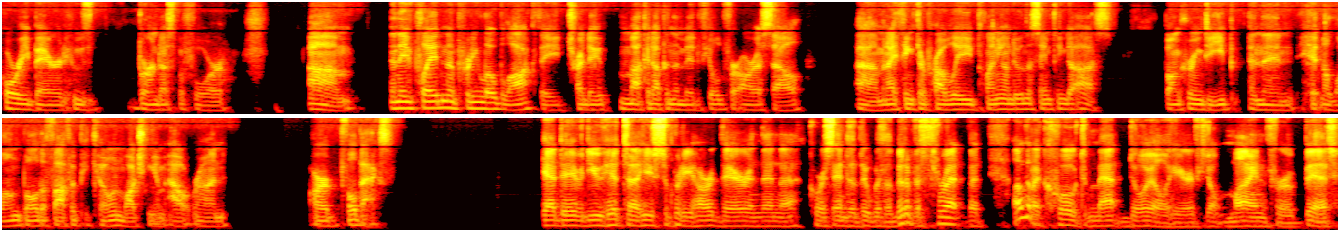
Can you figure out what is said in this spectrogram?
Corey Baird, who's burned us before. Um, and they've played in a pretty low block. They tried to muck it up in the midfield for RSL. Um, and I think they're probably planning on doing the same thing to us. bunkering deep and then hitting a long ball to Fafa Picault and watching him outrun our fullbacks. Yeah, David, you hit uh, Houston pretty hard there, and then uh, of course ended it with a bit of a threat. But I'm going to quote Matt Doyle here, if you don't mind, for a bit.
